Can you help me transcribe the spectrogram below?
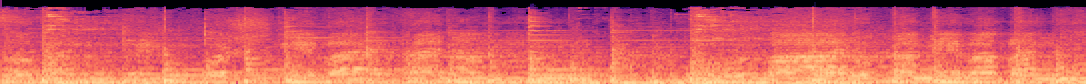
सुगन्धिं पुष्टिवर्धनम् पूर्वारुकमिव बन्ध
